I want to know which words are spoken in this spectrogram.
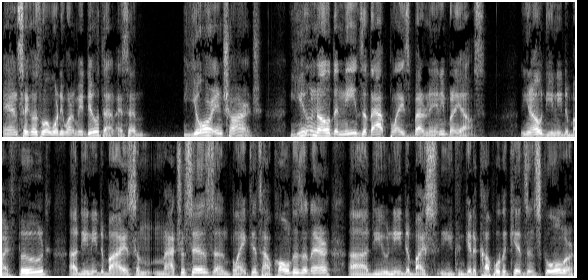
And so he goes, Well, what do you want me to do with that? And I said, you're in charge. You know the needs of that place better than anybody else. You know, do you need to buy food? Uh, do you need to buy some mattresses and blankets? How cold is it there? Uh, do you need to buy? You can get a couple of the kids in school, or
